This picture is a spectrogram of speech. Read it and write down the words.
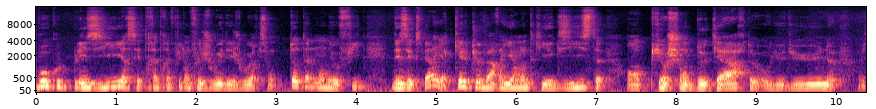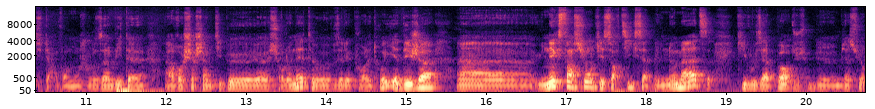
beaucoup de plaisir. C'est très très fluide. On fait jouer des joueurs qui sont totalement néophytes, des experts. Il y a quelques variantes qui existent en piochant deux cartes au lieu d'une, etc. Enfin, bon, je vous invite à, rechercher un petit peu euh, sur le net, euh, vous allez pouvoir les trouver. Il y a déjà un- une extension qui est sortie qui s'appelle Nomads, qui vous apporte euh, bien sûr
